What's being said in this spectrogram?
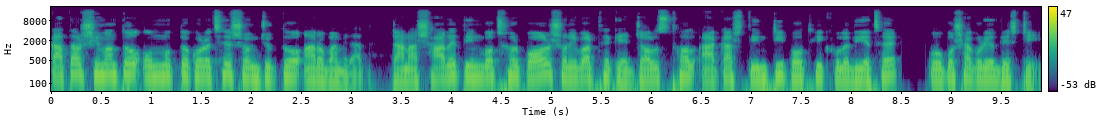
কাতার সীমান্ত উন্মুক্ত করেছে সংযুক্ত আরব আমিরাত। টানা সাড়ে তিন বছর পর শনিবার থেকে জলস্থল আকাশ তিনটি পথই খুলে দিয়েছে। উপসাগরীয় দেশটি।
